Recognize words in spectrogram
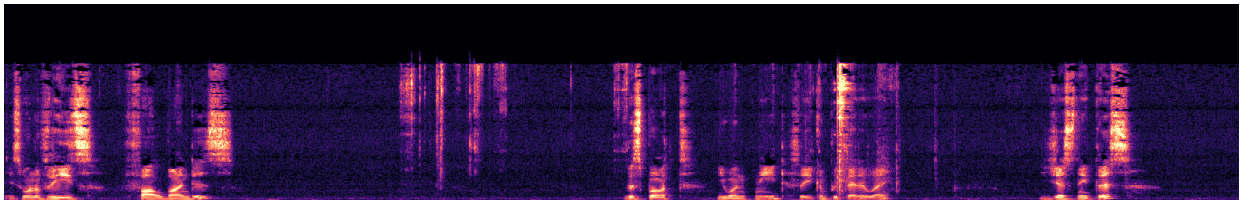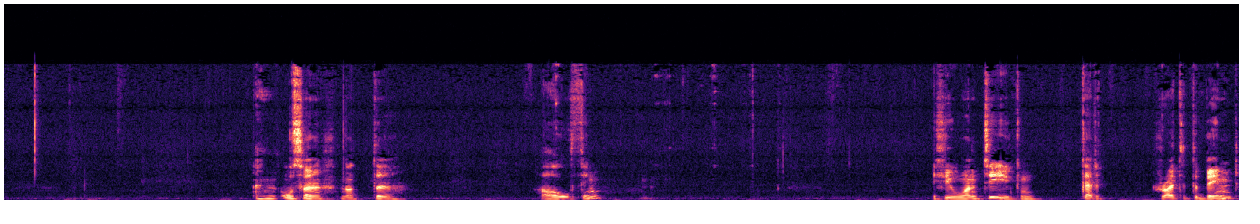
is one of these file binders. This part you won't need so you can put that away. You just need this. And also not the whole thing. If you want to you can cut it right at the bend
